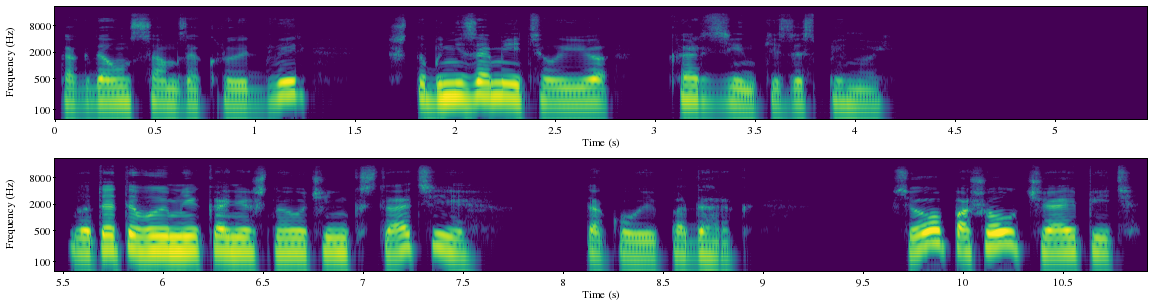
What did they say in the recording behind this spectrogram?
когда он сам закроет дверь, чтобы не заметил ее корзинки за спиной. «Вот это вы мне, конечно, очень кстати, такой подарок. Все, пошел чай пить.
